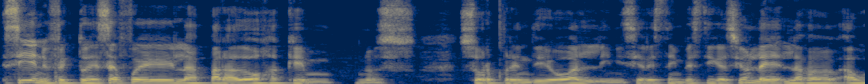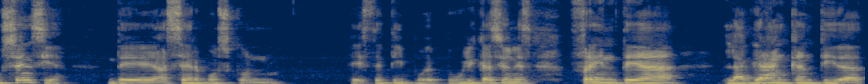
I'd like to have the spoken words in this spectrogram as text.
sí, en efecto, esa fue la paradoja que nos, sorprendió al iniciar esta investigación la, ausencia de acervos con este tipo de publicaciones frente a la gran cantidad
